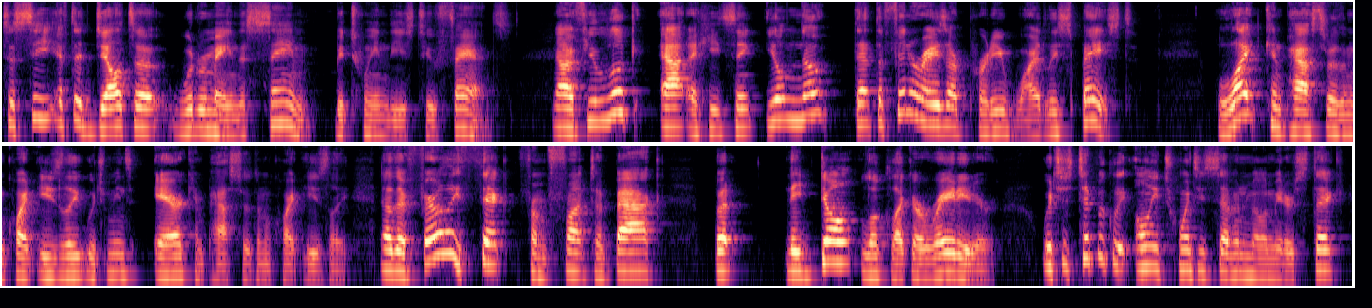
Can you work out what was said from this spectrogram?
to see if the delta would remain the same between these two fans. Now, if you look at a heatsink, you'll note that the fin arrays are pretty widely spaced. Light can pass through them quite easily, which means air can pass through them quite easily. Now, they're fairly thick from front to back, but they don't look like a radiator, which is typically only 27 millimeters thick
